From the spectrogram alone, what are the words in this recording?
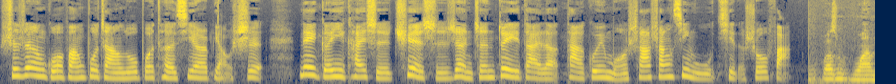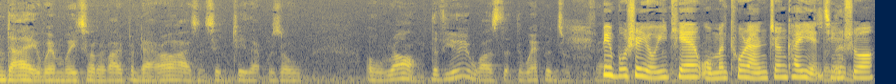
时任国防部长罗伯特·希尔表示，内阁一开始确实认真对待了大规模杀伤性武器的说法。It wasn't one day when we sort of opened our eyes and said, "Gee, that was all." 并不是有一天我们突然睁开眼睛说：“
